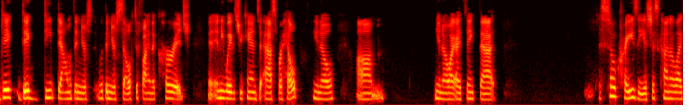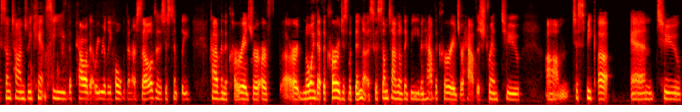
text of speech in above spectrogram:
dig dig deep down within your within yourself to find the courage in any way that you can to ask for help. You know, um, you know, I, I think that it's so crazy. It's just kind of like sometimes we can't see the power that we really hold within ourselves, and it's just simply having the courage or or, or knowing that the courage is within us. Because sometimes I don't think we even have the courage or have the strength to um, to speak up and to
